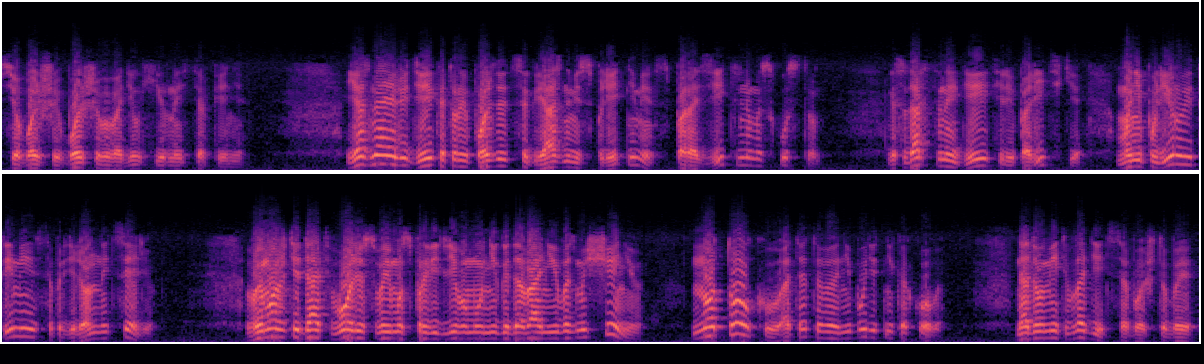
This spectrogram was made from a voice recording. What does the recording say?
все больше и больше выводил Хирна из терпения. Я знаю людей, которые пользуются грязными сплетнями с поразительным искусством. Государственные деятели, политики манипулируют ими с определенной целью. Вы можете дать волю своему справедливому негодованию и возмущению, но толку от этого не будет никакого. Надо уметь владеть собой, чтобы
